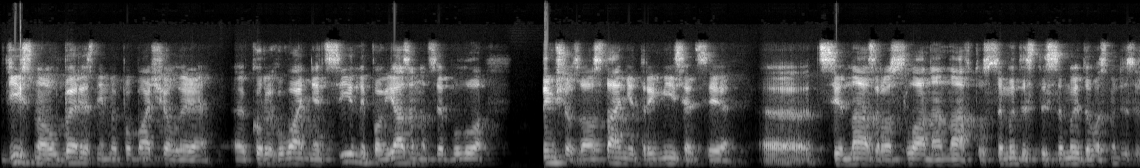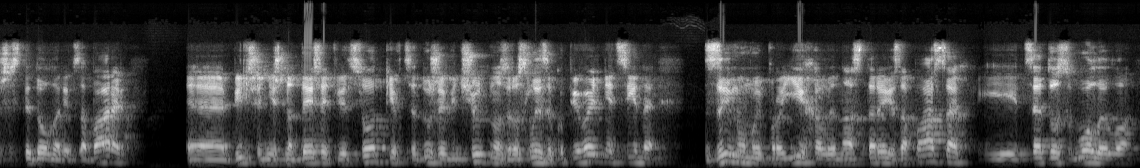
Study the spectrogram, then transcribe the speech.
Дійсно, у березні ми побачили е, коригування цін. і Пов'язано це було з тим, що за останні три місяці ціна зросла на нафту з 77 до 86 доларів за барель. Е, більше ніж на 10%. Це дуже відчутно. Зросли закупівельні ціни. Зиму ми проїхали на старих запасах, і це дозволило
